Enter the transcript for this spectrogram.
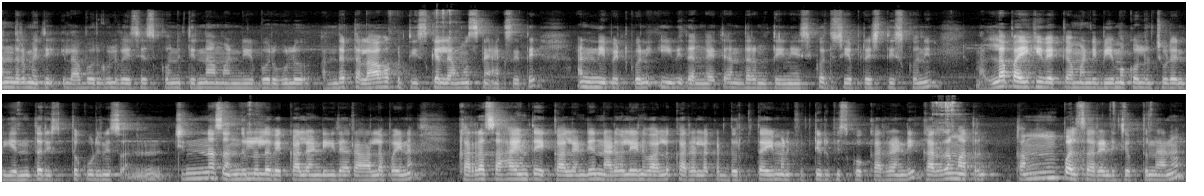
అందరం అయితే ఇలా బొరుగులు వేసేసుకొని తిన్నామండి. బొరుగులు అందరు తలా ఒకటి తీసుకెళ్ళాము స్నాక్స్ అయితే అన్నీ పెట్టుకొని ఈ విధంగా అయితే అందరం తినేసి కొద్దిసేపు రెస్ట్ తీసుకొని మళ్ళీ పైకి వెక్కామండి భీమకోళ్ళు చూడండి ఎంత రిస్క్తో కూడిన సన్ చిన్న సందులలో వెక్కాలండి. ఇలా రాళ్ళపైన కర్ర సహాయంతో ఎక్కాలండి. నడవలేని వాళ్ళు కర్రలు అక్కడ దొరుకుతాయి. మనకి ఫిఫ్టీ రూపీస్కి ఒక కర్ర అండి. కర్ర మాత్రం కంపల్సరీ అండి చెప్తున్నాను.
